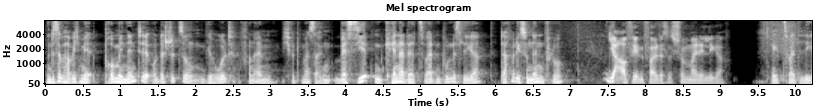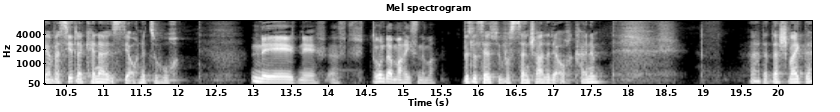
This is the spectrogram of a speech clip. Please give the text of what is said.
Und deshalb habe ich mir prominente Unterstützung geholt von einem, ich würde mal sagen, versierten Kenner der zweiten Bundesliga. Darf man dich so nennen, Flo? Ja, auf jeden Fall. Das ist schon meine Liga. Die zweite Liga. Ein versierter Kenner ist ja auch nicht so hoch. Nee, nee, äh, drunter mache ich es nimmer. Bisschen Selbstbewusstsein schadet ja auch keinem. Ah, da, da schweigt der,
